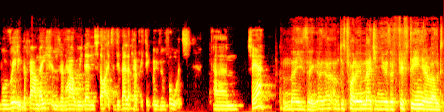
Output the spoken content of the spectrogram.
were really the foundations of how we then started to develop everything moving forwards. Um, so yeah. Amazing. I, am just trying to imagine you as a 15 year old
